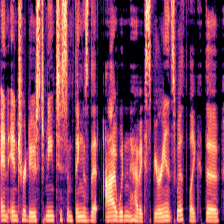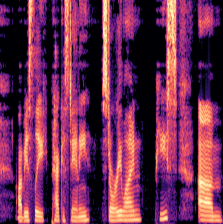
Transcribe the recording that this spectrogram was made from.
and introduced me to some things that I wouldn't have experience with, like the obviously Pakistani storyline piece. Um,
